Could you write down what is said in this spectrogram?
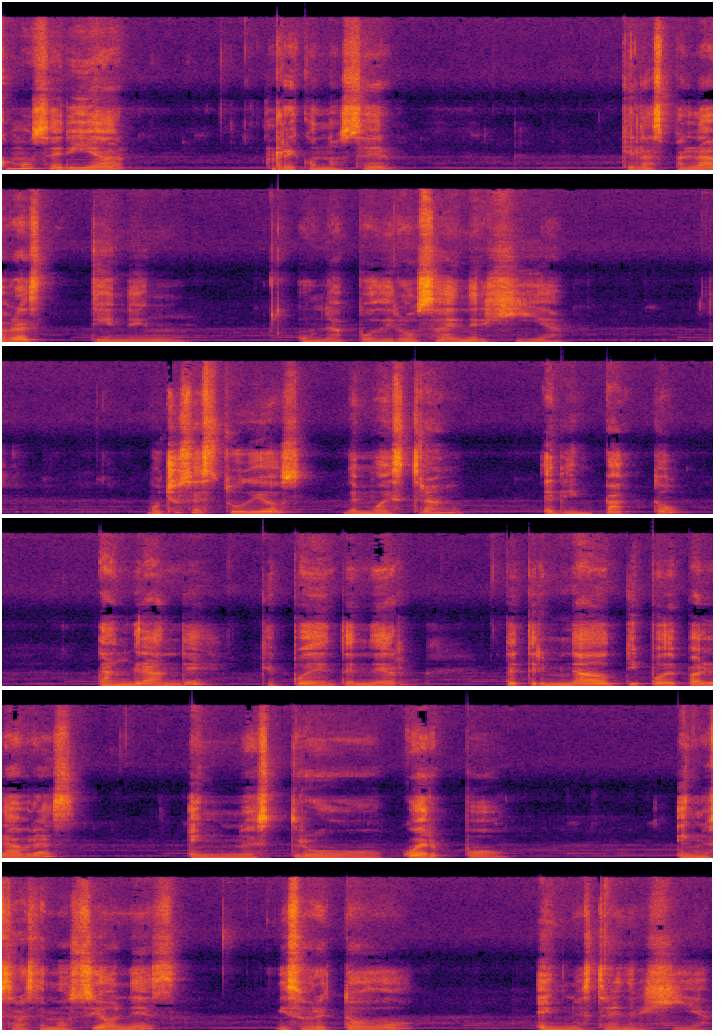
¿Cómo sería reconocer que las palabras tienen una poderosa energía? Muchos estudios demuestran el impacto tan grande que pueden tener determinado tipo de palabras en nuestro cuerpo, en nuestras emociones y sobre todo en nuestra energía.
